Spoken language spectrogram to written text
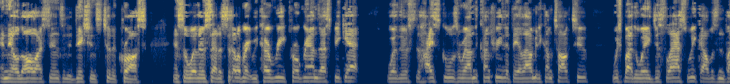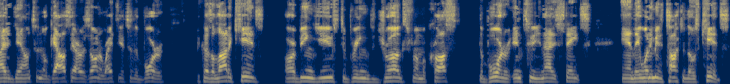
and nailed all our sins and addictions to the cross. And so whether it's at a Celebrate Recovery program that I speak at, whether it's the high schools around the country that they allow me to come talk to, which by the way, just last week I was invited down to Nogales, Arizona, right there to the border, because a lot of kids are being used to bring the drugs from across the border into the United States and they wanted me to talk to those kids.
